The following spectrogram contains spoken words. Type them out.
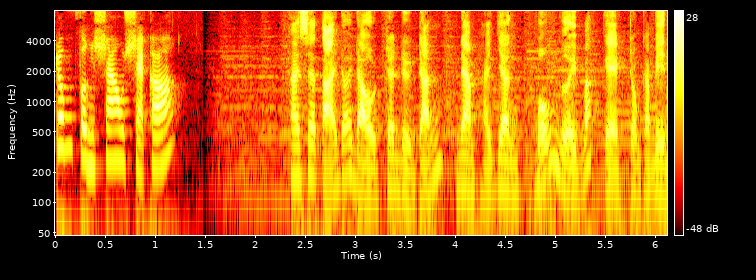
Trong phần sau sẽ có Hai xe tải đối đầu trên đường tránh Nam Hải Dân, bốn người mắc kẹt trong cabin.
